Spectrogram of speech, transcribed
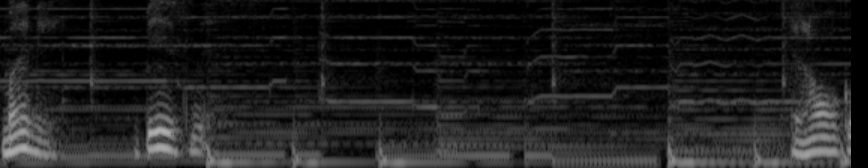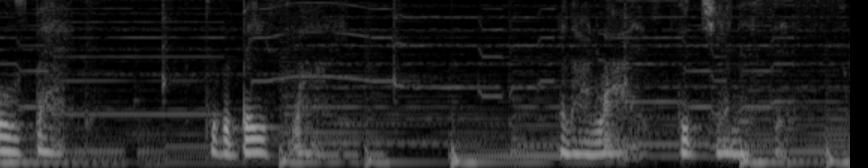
money, business, it all goes back to the baseline in our lives, the Genesis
